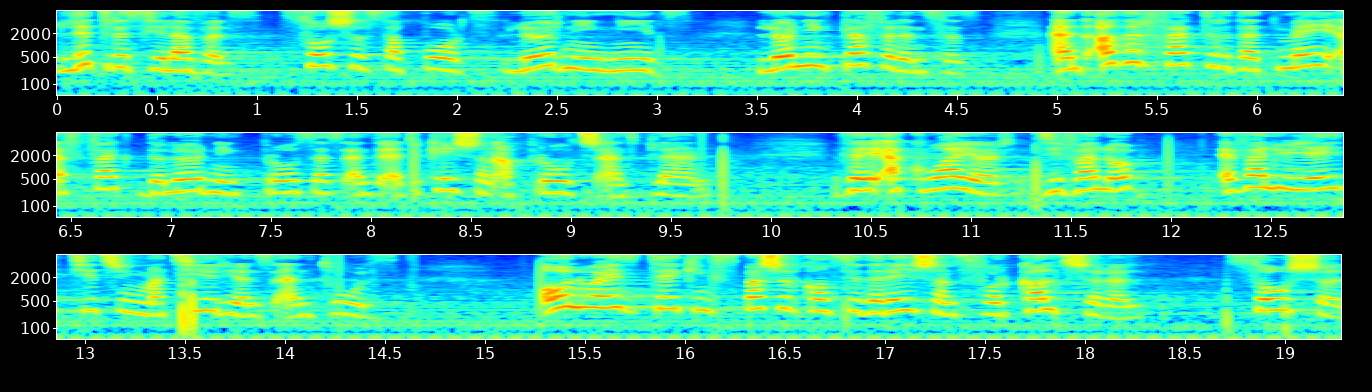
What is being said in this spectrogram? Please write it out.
literacy levels, social supports, learning needs, learning preferences, and other factors that may affect the learning process and the education approach and plan. They acquire, develop, evaluate teaching materials and tools, always taking special considerations for cultural, social,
